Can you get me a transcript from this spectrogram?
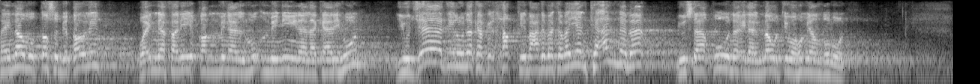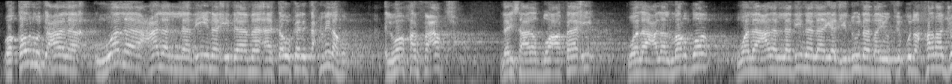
فإنه متصل بقوله وإن فريقا من المؤمنين لكارهون يجادلونك في الحق بعدما تبين كأنما يساقون إلى الموت وهم ينظرون. وقوله تعالى ولا على الذين إذا ما أتوك لتحملهم. الواو حرف عطش. ليس على الضعفاء ولا على المرضى ولا على الذين لا يجدون ما ينفقون حرج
